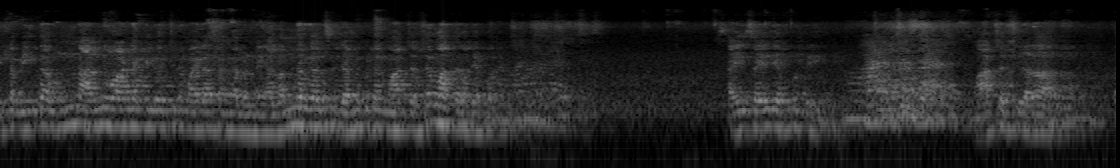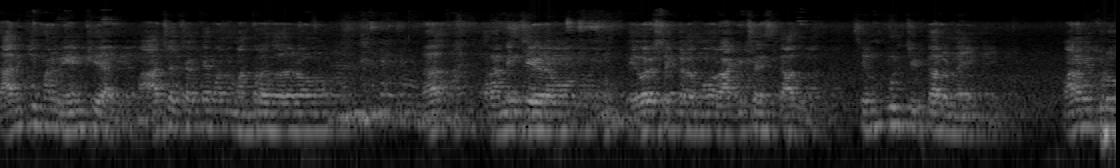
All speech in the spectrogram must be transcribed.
ఇట్లా మిగతా ఉన్న అన్ని వాళ్ళకి వెళ్ళి వచ్చిన మహిళా సంఘాలు ఉన్నాయి. వాళ్ళందరూ కలిసి జమ్మికుంటని మార్చొచ్చా మార్చాలి చెప్పండి. సైజ్ సైజ్ ఎప్పుడు మార్చొచ్చు కదా. దానికి మనం ఏం చేయాలి? మార్చొచ్చు అంటే మనం మంత్రాలు చదవడం రన్నింగ్ చేయడము ఎవరెస్ట్ ఎక్కడము రాకెట్ సైన్స్ కాదు. సింపుల్ చిట్కాలు ఉన్నాయి. మనం ఇప్పుడు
